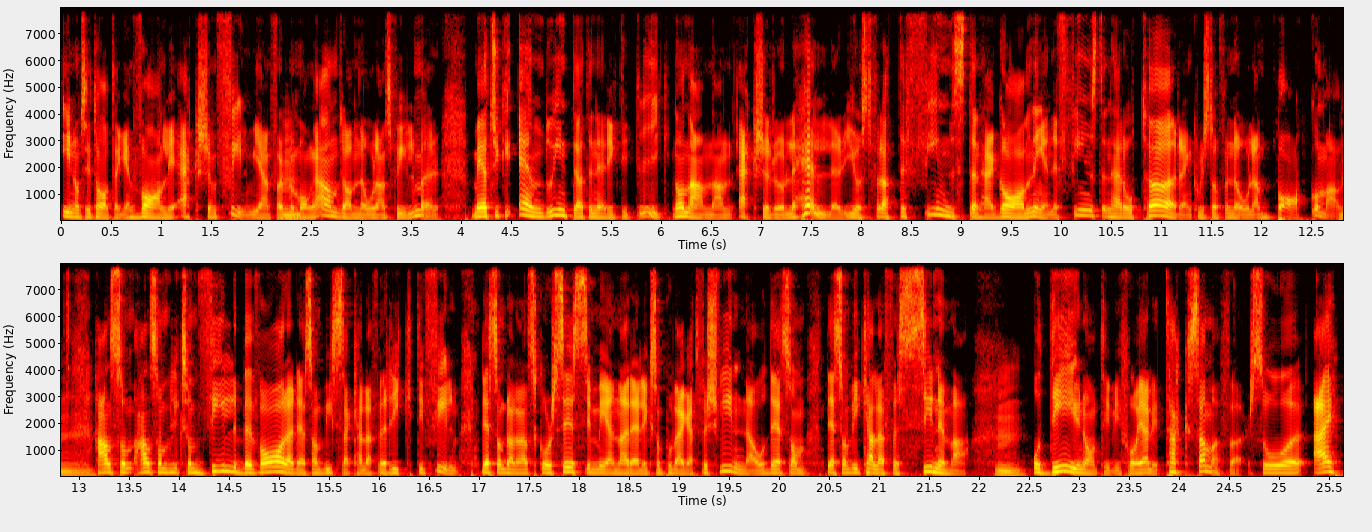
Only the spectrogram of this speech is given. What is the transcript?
inom citattecken vanlig actionfilm jämfört med Mm. många andra av Nolans filmer. Men jag tycker ändå inte att den är riktigt lik någon annan actionrulle heller, just för att det finns den här galningen, det finns den här autören, Christopher Nolan, bakom allt. Mm. Han, som, han som liksom vill bevara det som vissa kallar för riktig film, det som bland annat Scorsese menar är liksom på väg att försvinna och det som, det som vi kallar för cinema. Mm. Och det är ju någonting vi får vara jävligt tacksamma för. Så, nej,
